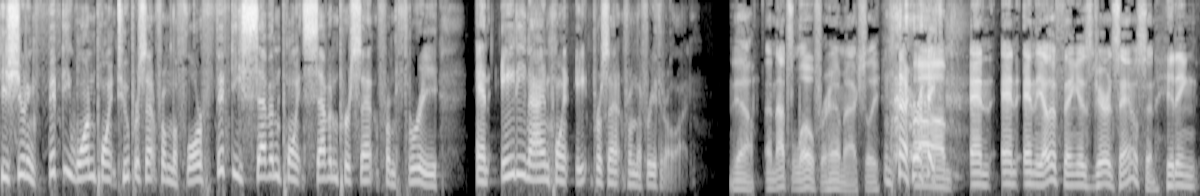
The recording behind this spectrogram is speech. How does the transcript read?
He's shooting 51.2% from the floor, 57.7% from 3, and 89.8% from the free throw line. Yeah, and that's low for him actually. right. Um, and and and the other thing is Jared Samuelson hitting.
